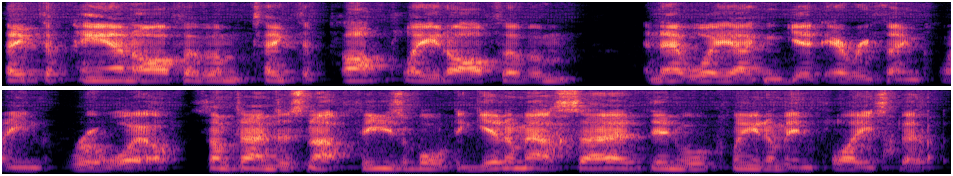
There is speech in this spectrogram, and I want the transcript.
take the pan off of them, take the top plate off of them, and that way I can get everything cleaned real well. Sometimes it's not feasible to get them outside, then we'll clean them in place, but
